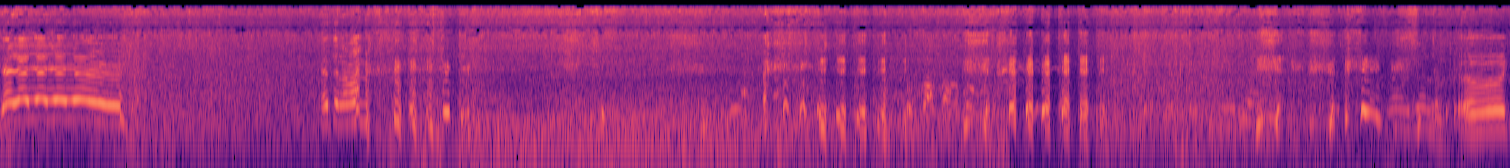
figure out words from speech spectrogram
Ya, ya, ya, ya, ya. Esta la mano. Uy.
